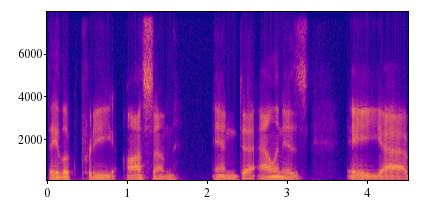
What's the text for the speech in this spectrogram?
They look pretty awesome. And uh, Alan is a uh,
